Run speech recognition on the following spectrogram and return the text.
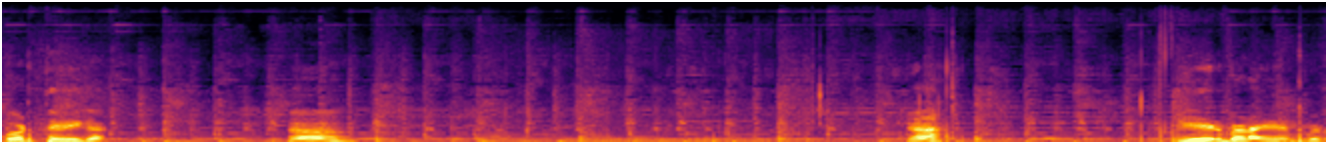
ಹೊಡ್ತೀವಿ ಈಗ. ಹಾಂ. ಹಾಂ? ಏನು ಬೇಡ ಏನು ಬೇಡ.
